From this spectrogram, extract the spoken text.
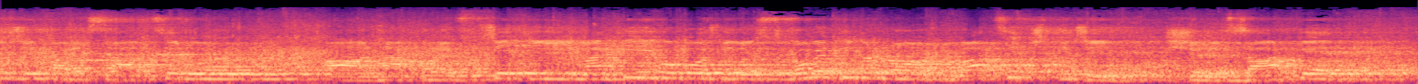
54,57 a nakonec třetí Matěj Vobořil z Kovety Brno 24,65.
